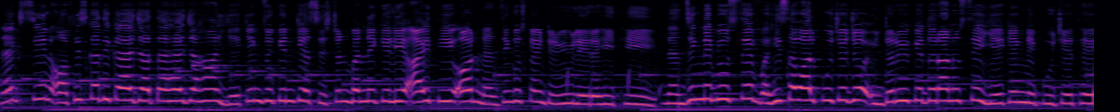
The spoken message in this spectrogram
नेक्स्ट सीन ऑफ़िस का दिखाया जाता है, जहाँ ये किंग जुकिन के असिस्टेंट बनने के लिए आई थी और नैनजिंग उसका इंटरव्यू ले रही थी। नैनजिंग ने भी उससे वही सवाल पूछे जो इंटरव्यू के दौरान उससे ये किंग ने पूछे थे।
